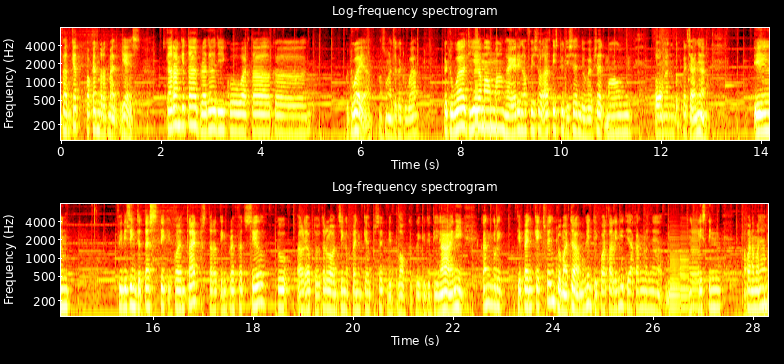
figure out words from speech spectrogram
Fancat Token Roadmap, yes. Sekarang kita berada di kuartal ke kedua ya, langsung aja kedua. Kedua dia mau meng-hiring official artist to design the website, mau lowongan untuk pekerjaannya. In finishing the test contract, starting private sale to early adopter launching a pancake website with local liquidity. Nah ini kan di Pancake Spin belum ada. Mungkin di kuartal ini dia akan listing apa namanya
